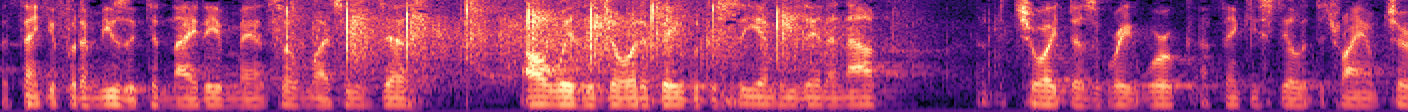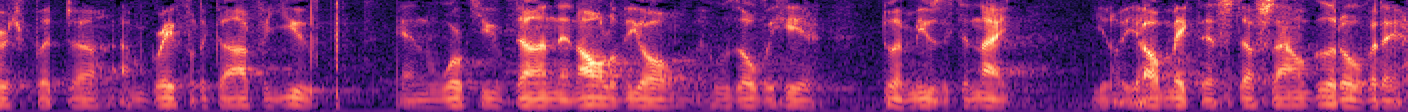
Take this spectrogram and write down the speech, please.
But thank you for the music tonight, amen, so much. He's just always a joy to be able to see him. He's in and out. Detroit does a great work. I think he's still at the Triumph Church, but uh, I'm grateful to God for you and the work you've done, and all of y'all who's over here doing music tonight. You know, y'all make that stuff sound good over there.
